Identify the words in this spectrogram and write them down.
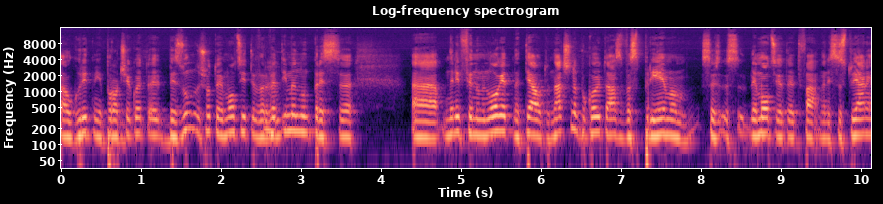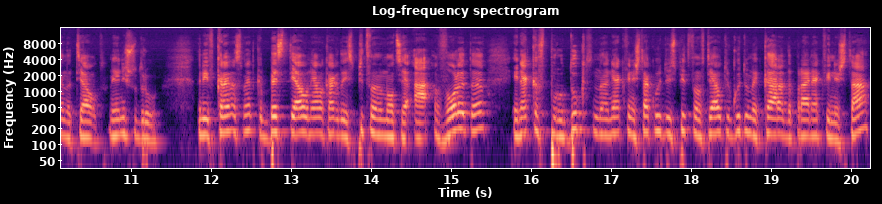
алгоритми и прочее, което е безумно, защото емоциите вървят mm-hmm. именно през а, нали, феноменологията на тялото, начина по който аз възприемам с, с, емоцията е това, нали, състояние на тялото, не е нищо друго. Нали, в крайна сметка без тяло няма как да изпитвам емоция, а волята е някакъв продукт на някакви неща, които изпитвам в тялото и които ме карат да правя някакви неща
